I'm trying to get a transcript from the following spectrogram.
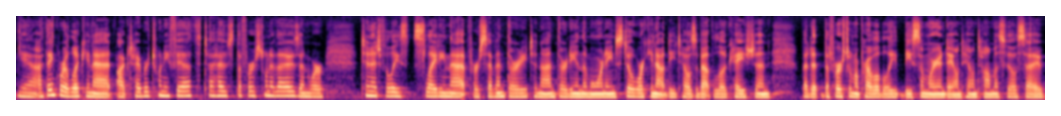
Yeah, I think we're looking at October 25th to host the first one of those, and we're tentatively slating that for 7:30 to 9:30 in the morning. Still working out details about the location, but the first one will probably be somewhere in downtown Thomasville. So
